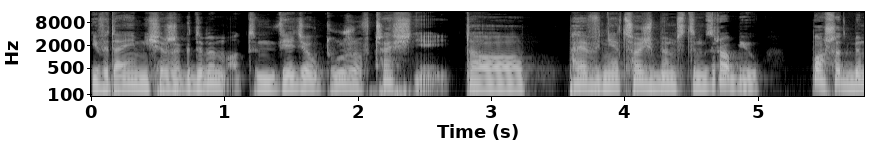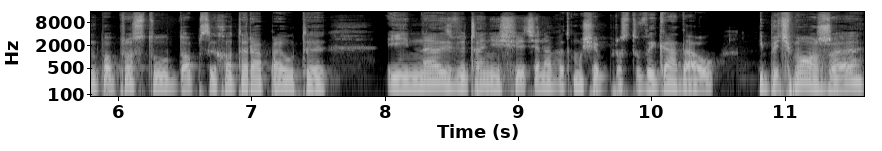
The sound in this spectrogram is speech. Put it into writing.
i wydaje mi się, że gdybym o tym wiedział dużo wcześniej, to pewnie coś bym z tym zrobił. Poszedłbym po prostu do psychoterapeuty i najzwyczajniej w świecie nawet mu się po prostu wygadał i być może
